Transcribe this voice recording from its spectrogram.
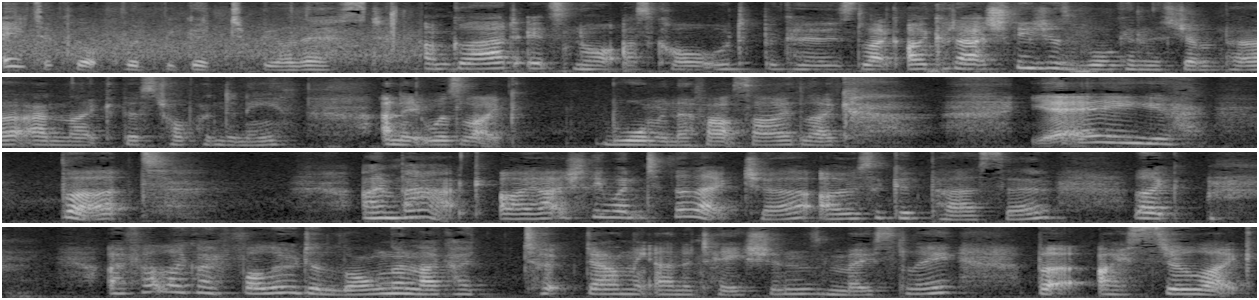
8 o'clock would be good to be honest. I'm glad it's not as cold because like I could actually just walk in this jumper and like this top underneath and it was like warm enough outside like yay but I'm back. I actually went to the lecture. I was a good person. Like I felt like I followed along and like I took down the annotations mostly, but I still like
